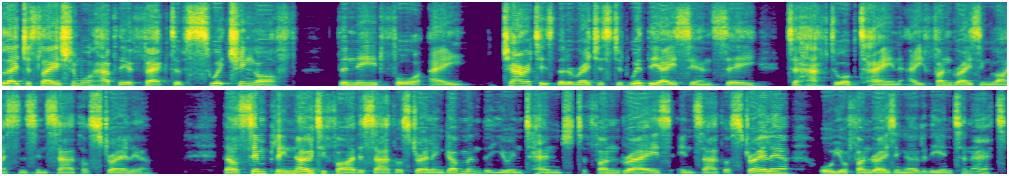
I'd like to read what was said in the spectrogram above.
legislation will have the effect of switching off the need for a charities that are registered with the ACNC to have to obtain a fundraising license in South Australia. They'll simply notify the South Australian government that you intend to fundraise in South Australia or you're fundraising over the internet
